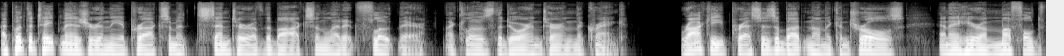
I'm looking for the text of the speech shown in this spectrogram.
I put the tape measure in the approximate center of the box and let it float there. I close the door and turn the crank. Rocky presses a button on the controls, and I hear a muffled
